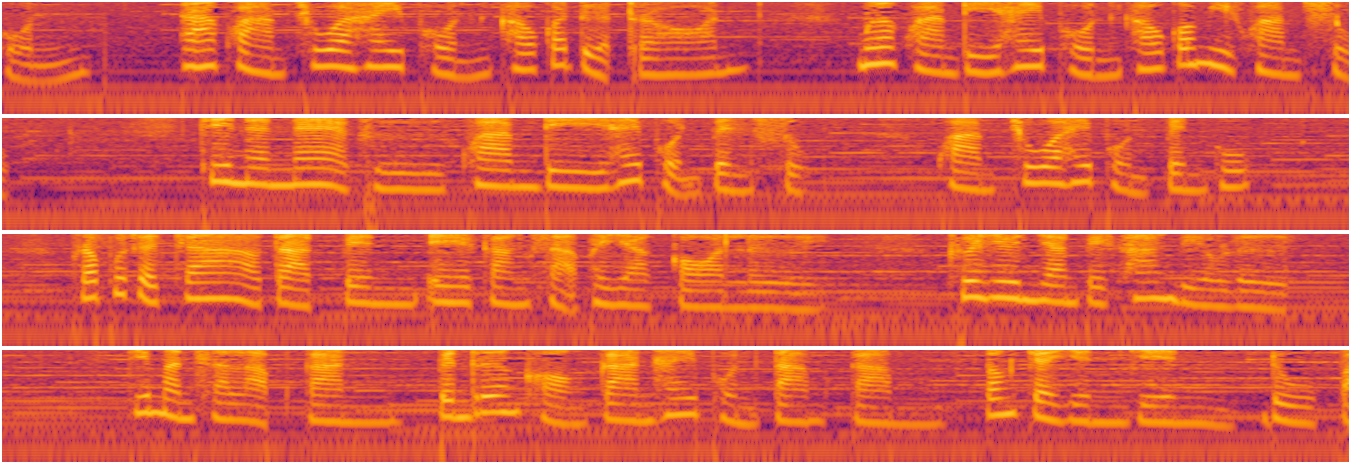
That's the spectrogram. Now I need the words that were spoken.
ผล ถ้าความชั่วให้ผลเขาก็เดือดร้อน เมื่อความดีให้ผลเขาก็มีความสุข ที่แน่ๆคือ ความดีให้ผลเป็นสุข ความชั่วให้ผลเป็นทุกข์พระพุทธเจ้าตรัสเป็นเอกังสาพยากรเลย คือยืนยันไปข้างเดียวเลย ที่มันสลับกันเป็นเรื่องของการให้ผลตามกรรม ต้องใจเย็นๆดูไป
